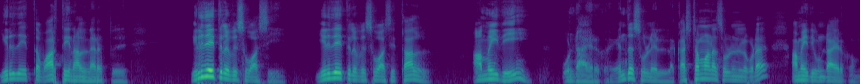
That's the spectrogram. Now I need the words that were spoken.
இருதயத்தை வார்த்தையினால் நிரப்பு. இருதயத்தில் விசுவாசி. இருதயத்தில் விசுவாசித்தால் அமைதி உண்டாயிருக்கும். எந்த சூழ்நிலையில்? கஷ்டமான சூழ்நிலையில் கூட அமைதி உண்டாயிருக்கும்.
